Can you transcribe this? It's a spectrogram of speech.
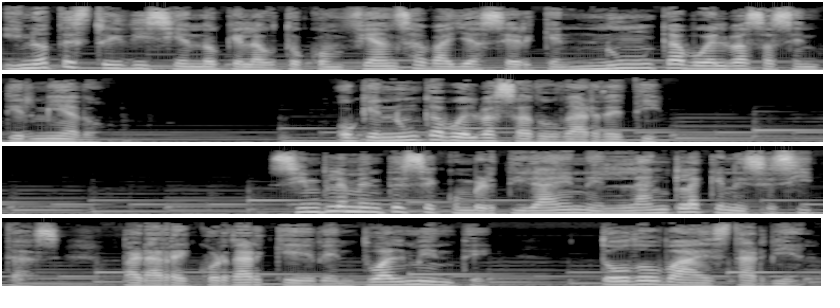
Y no te estoy diciendo que la autoconfianza vaya a hacer que nunca vuelvas a sentir miedo o que nunca vuelvas a dudar de ti. Simplemente se convertirá en el ancla que necesitas para recordar que eventualmente todo va a estar bien.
